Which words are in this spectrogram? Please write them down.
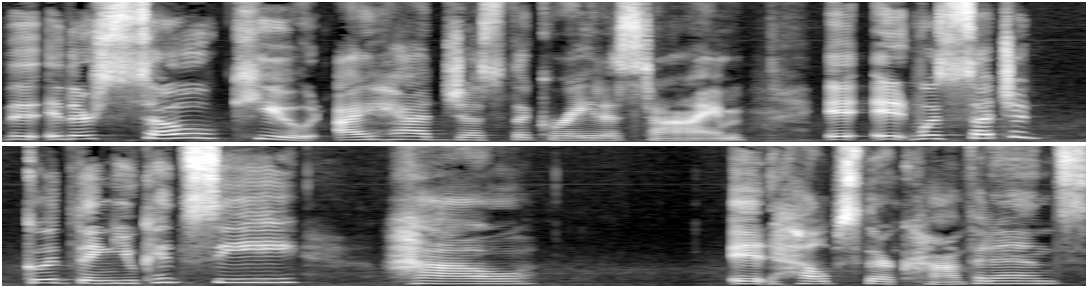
They're so cute. I had just the greatest time. It, it was such a good thing. You could see how it helps their confidence,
